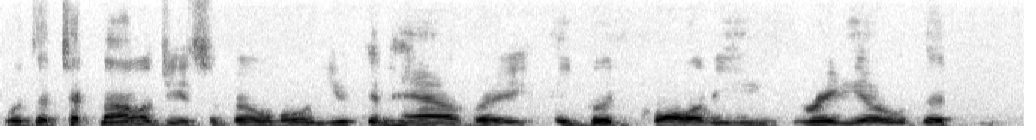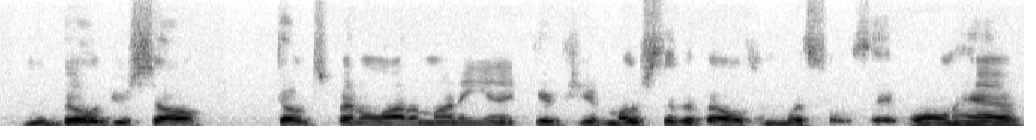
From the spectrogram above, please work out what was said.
with the technology that's available, you can have a, a good quality radio that you build yourself, don't spend a lot of money, and it gives you most of the bells and whistles. It won't have,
